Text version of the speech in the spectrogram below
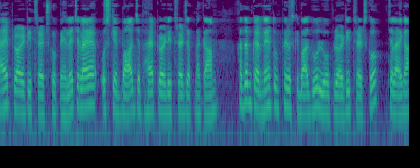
ہائی پرائرٹی تھریڈس کو پہلے چلائے، اس کے بعد جب ہائی پرائرٹی تھریڈز اپنا کام ختم کر دیں تو پھر اس کے بعد وہ لو پرائرٹی تھریڈس کو چلائے گا۔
